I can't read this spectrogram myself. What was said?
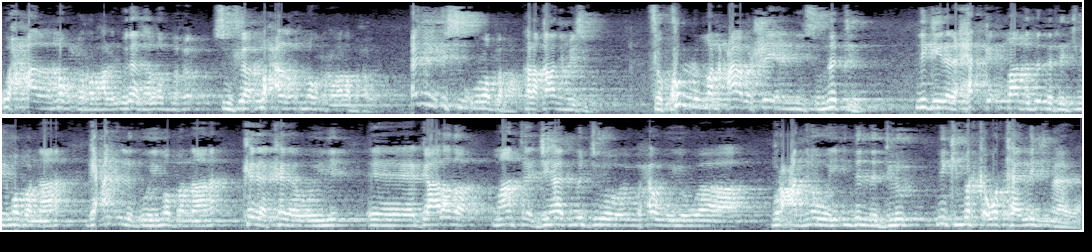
wax alla magacu raba wadaad ha la baxo suufyaan wax alla magacu raba la baxo. Ay ismi ula baxo kala qaadi mayso fa kullu man caaba shayan min sunnati ninka yidhahda xadka in maanta dad la rajmiye ma banaana gacan in la gooye ma banaana kada kada weeye. Gaalada maanta jihaad ma jiro waxaa weeye waa burcadnimo weeye in dad la dilo. Ninkii marka warkaa la yimaada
